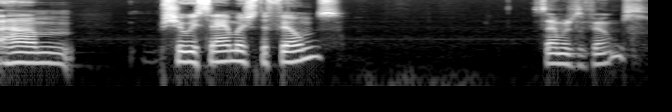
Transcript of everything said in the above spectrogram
Um, should we sandwich the films? sandwich the films.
